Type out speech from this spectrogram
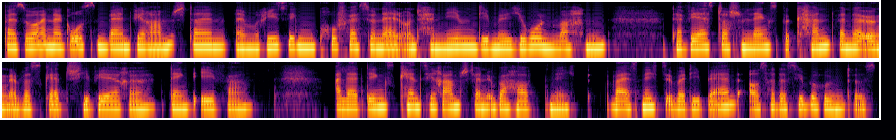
Bei so einer großen Band wie Rammstein, einem riesigen professionellen Unternehmen, die Millionen machen, da wäre es doch schon längst bekannt, wenn da irgendetwas sketchy wäre, denkt Eva. Allerdings kennt sie Rammstein überhaupt nicht, weiß nichts über die Band, außer dass sie berühmt ist.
